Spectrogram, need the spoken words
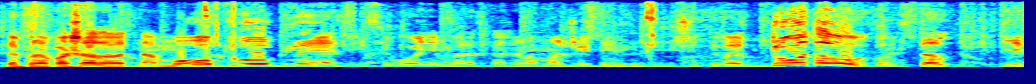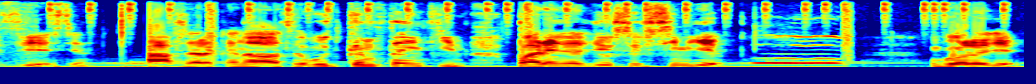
Добро пожаловать на Моблогнет! И сегодня мы расскажем вам о жизни Content Edition TV до того, как он стал известен. Автора канала зовут Константин. Парень родился в семье в городе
